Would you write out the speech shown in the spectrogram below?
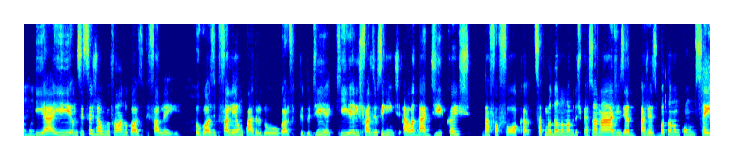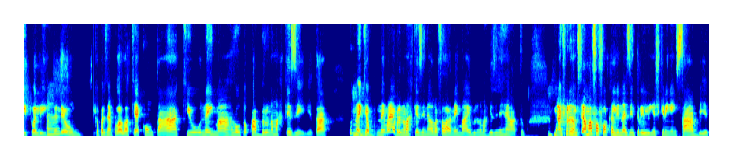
Uhum. E aí, eu não sei se você já ouviu falar no Gossip Falei. O Gossip Falei é um quadro do Gossip do Dia que eles fazem o seguinte: ela dá dicas da fofoca, só que mudando o nome dos personagens e às vezes botando um conceito ali, ah, entendeu? Sim. Por exemplo, ela quer contar que o Neymar voltou com a Bruna Marquezine, tá? Tudo uhum. bem que o Neymar e a Bruna Marquezine, ela vai falar, Neymar e a Bruna Marquezine reatam. Uhum. Mas, por exemplo, se é uma fofoca ali nas entrelinhas que ninguém sabe,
